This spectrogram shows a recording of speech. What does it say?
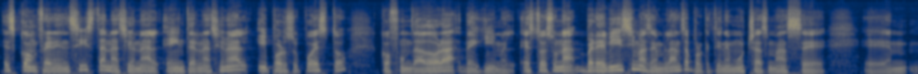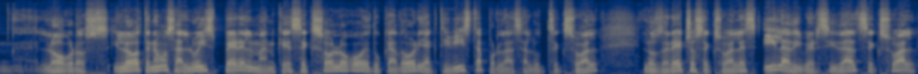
Es conferencista nacional e internacional y, por supuesto, cofundadora de Gimel. Esto es una brevísima semblanza porque tiene muchas más eh, eh, logros. Y luego tenemos a Luis Perelman, que es sexólogo, educador y activista por la salud sexual, los derechos sexuales y la diversidad sexual.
